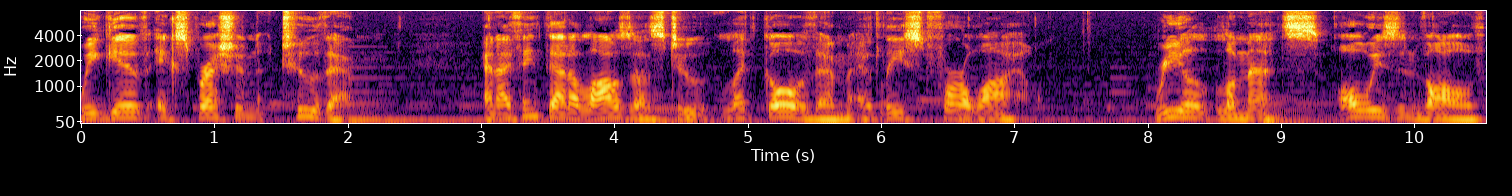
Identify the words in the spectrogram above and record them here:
we give expression to them. And I think that allows us to let go of them at least for a while. Real laments always involve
